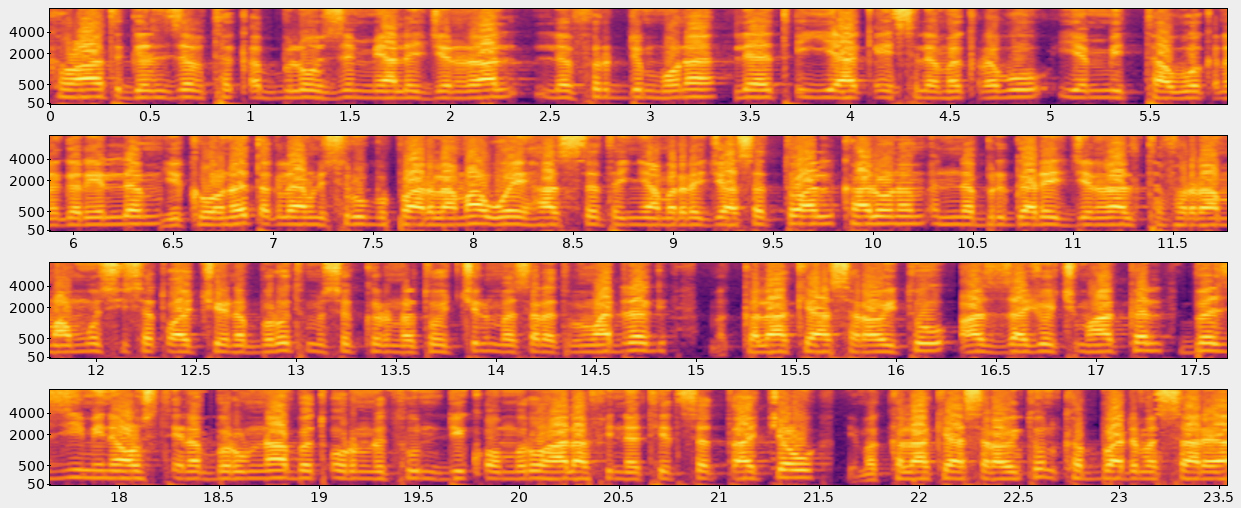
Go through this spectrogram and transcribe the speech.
ከህወሓት ገንዘብ ተቀብሎ ዝም ያለ ጄኔራል ለፍርድም ሆነ ለጥያቄ ስለመቅረቡ የሚታወቅ ነገር የለም። ይህ ከሆነ ጠቅላይ ሚኒስትሩ በፓርላማ ወይ ሀሰተኛ መረጃ ሰጥተዋል፣ ካልሆነም እነ ብርጋዴር ጄኔራል ተፈራ ማሞ ሲሰጧቸው የነበሩት ምስክርነቶችን መሰረት በማድረግ መከላከያ ሰራዊቱ አዛዦች መካከል በዚህ ሚና ውስጥ የነበሩና በጦርነቱ እንዲቆምሩ ኃላፊነት የተሰጣቸው የመከላከያ ሰራዊቱን ከባድ መሳሪያ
